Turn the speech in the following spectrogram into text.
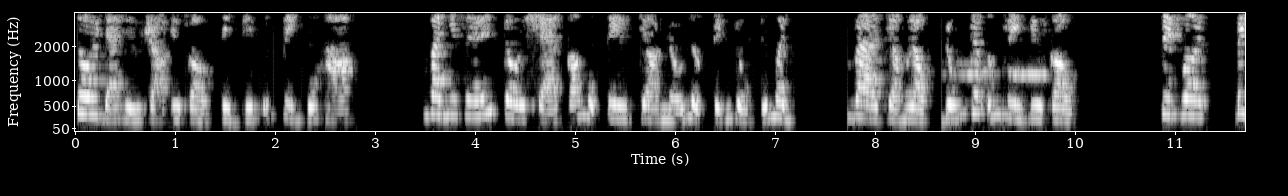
tôi đã hiểu rõ yêu cầu tìm kiếm ứng viên của họ. Và như thế tôi sẽ có mục tiêu cho nỗ lực tuyển dụng của mình và chọn lọc đúng các ứng viên yêu cầu Tuyệt vời, bây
